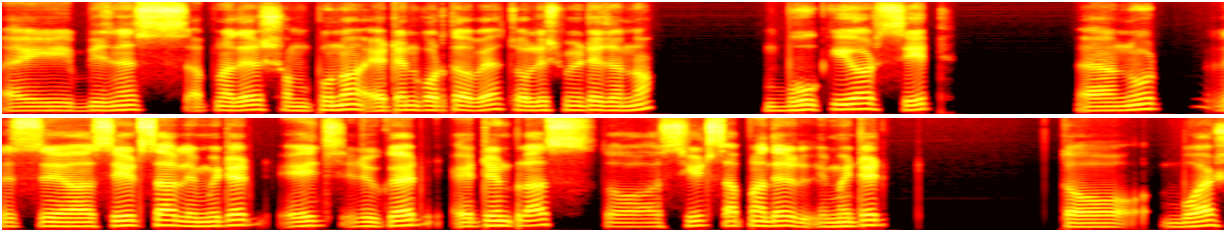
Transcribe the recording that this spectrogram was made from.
এই বিজনেস আপনাদের সম্পূর্ণ অ্যাটেন্ড করতে হবে চল্লিশ মিনিটের জন্য। Book your seat note seats are limited age required eighteen plus তো সিটস আপনাদের লিমিটেড তো বয়স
